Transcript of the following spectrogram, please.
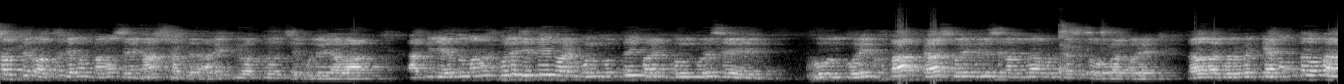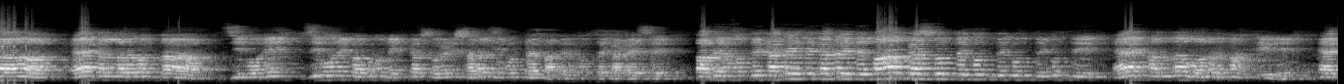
শব্দের অর্থ যেমন মানুষের নাশ শব্দের আরেকটি অর্থ হচ্ছে ভুলে যাওয়া। আপনি যেহেতু মানুষ ভুলে যেতে পারেন, ভুল করতেই পারেন, ভুল করেছেন ভুল করে পাপ কাজ করে ফেলেছেন আল্লাহর কাছে তওবা করেন। করবেন কেমন এক আল্লাহর বান্দা জীবনে জীবনে কখনো নেক কাজ করেন, সারা জীবনটা পাপের মধ্যে কাটাইছে। পাপের মধ্যে কাটাইতে কাটাইতে, পাপ কাজ করতে করতে করতে করতে এক আল্লাহ ওয়ালার মাহফিলে, এক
